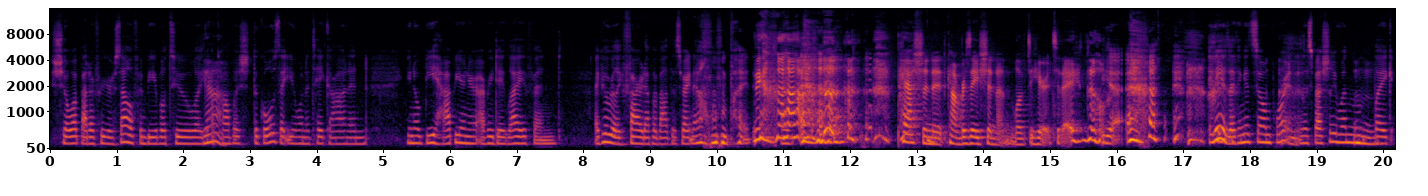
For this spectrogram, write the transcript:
show up better for yourself and be able to like Yeah. accomplish the goals that you want to take on and, you know, be happier in your everyday life. And I feel really fired up about this right now, but Passionate conversation. I'd love to hear it today. No. Yeah. it is. I think it's so important. And especially when, mm-hmm. like,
